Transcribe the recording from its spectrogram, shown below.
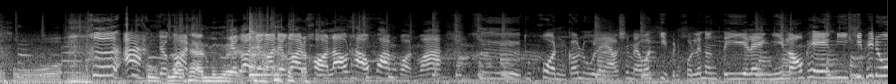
โอ้โห คืออะกูเดี๋ยวกลัก่วอนแทนมึงเลยเดี๋ยวก่อนเดี๋ยวก่อนเดี๋ยวก่อนขอเล่าเท้าความก่อนว่า คือทุกคนก็รู้แล้วใช่ไหมว่ากิจเป็นคนเล่นดนตรีอะไรอย่างนี้ร้องเพลงมีคลิปให้ดู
